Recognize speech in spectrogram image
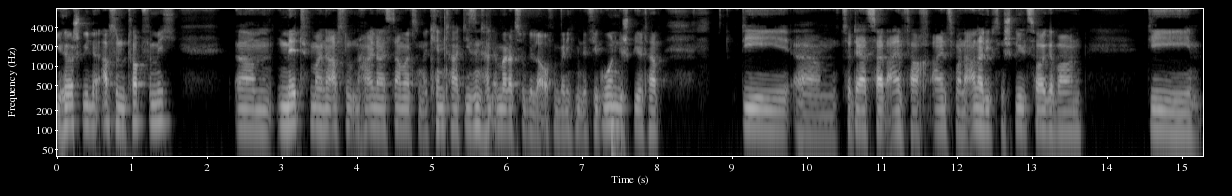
die Hörspiele absolut top für mich. Ähm, mit meiner absoluten Highlights damals in der Kindheit, die sind halt immer dazu gelaufen, wenn ich mit den Figuren gespielt habe, die ähm, zu der Zeit einfach eins meiner allerliebsten Spielzeuge waren. Die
